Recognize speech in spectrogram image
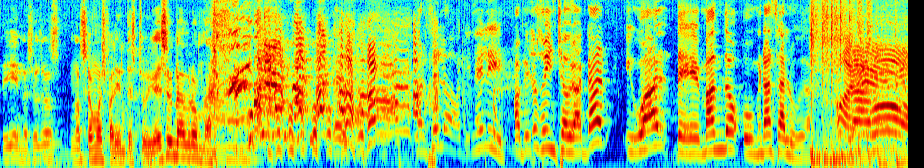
Sí, nosotros no somos parientes tuyos, es una broma. Marcelo Tinelli, aunque yo soy hincha de Huracán, igual te mando un gran saludo. ¡Bravo!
